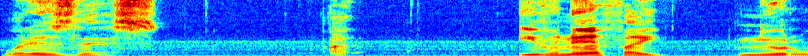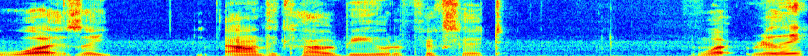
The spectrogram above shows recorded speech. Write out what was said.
What is this? I, even if I knew what it was, I I don't think I would be able to fix it. What really?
